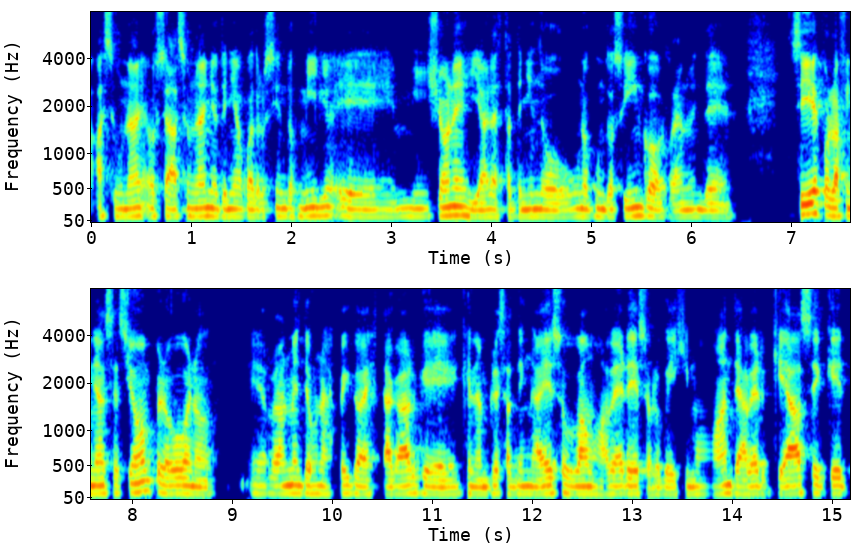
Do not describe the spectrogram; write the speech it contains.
hace un año, o sea, hace un año tenía 400 eh, millones y ahora está teniendo 1.5, realmente sí es por la financiación, pero bueno, eh, realmente es un aspecto a destacar que, la empresa tenga eso, vamos a ver eso, lo que dijimos antes, a ver qué hace, qué,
